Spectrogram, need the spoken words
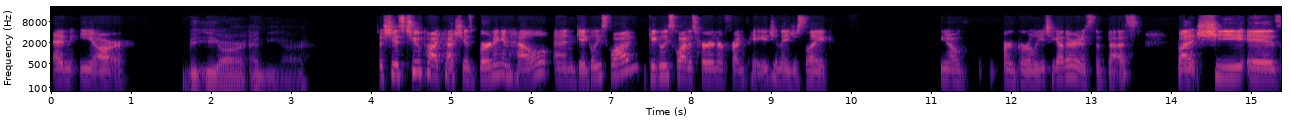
N E R. B E R N E R. So she has two podcasts. She has Berning in Hell and Giggly Squad. Giggly Squad is her and her friend Paige, and they just like, you know, are girly together, and it's the best. But she is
